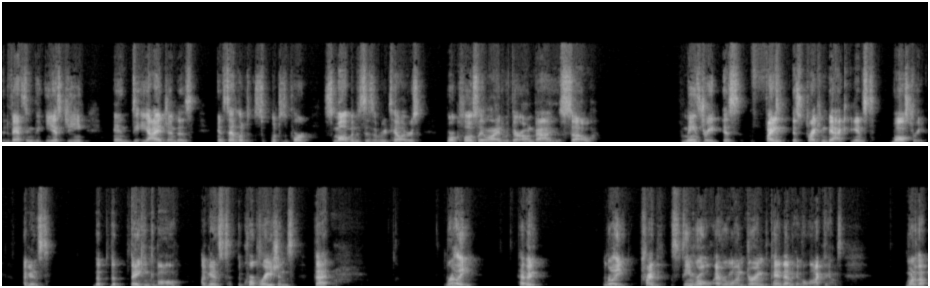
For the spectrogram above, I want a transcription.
advancing the ESG and DEI agendas, instead look to, look to support small businesses and retailers more closely aligned with their own values. So, Main Street is fighting, is striking back against Wall Street, against the, the banking cabal, against the corporations that really have been really tried to steamroll everyone during the pandemic and the lockdowns. One of the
